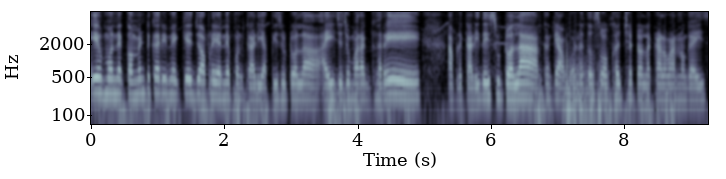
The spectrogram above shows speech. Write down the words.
એ મને કમેન્ટ કરીને કહેજો આપણે એને પણ કાઢી આપીશું ટોલા. આવી જજો મારા ઘરે. આપણે કાઢી દઈશું ટોલા. કારણ કે આપણને તો શોખ જ છે ટોલા કાઢવાનો ગાઈસ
